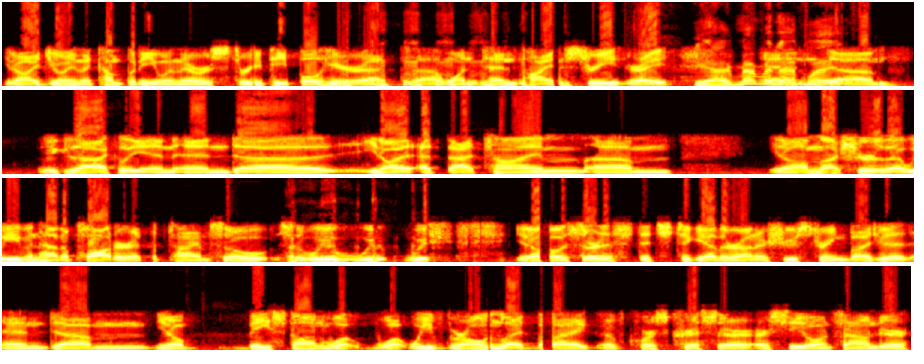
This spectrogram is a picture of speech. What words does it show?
you know, I joined the company when there was three people here at uh, 110 Pine Street, right? Yeah, I remember and, that place. Um, exactly, and and uh, you know, at, at that time. Um, you know, I'm not sure that we even had a plotter at the time. So, so we, we, we, you know, it was sort of stitched together on a shoestring budget, and um, you know, based on what what we've grown, led by, of course, Chris, our, our CEO and founder.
